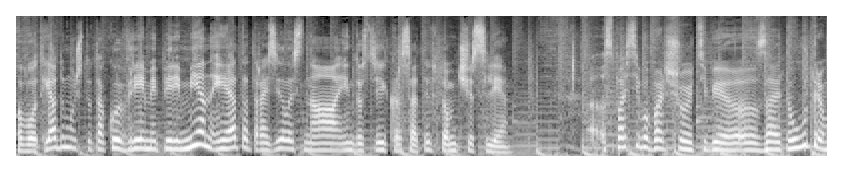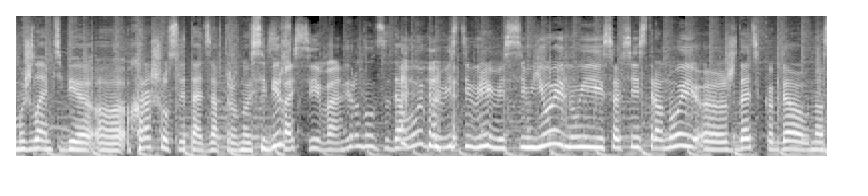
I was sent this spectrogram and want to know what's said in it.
Вот. Я думаю, что такое время перемен, и это отразилось на индустрии красоты в том числе. Спасибо большое тебе э, за это утро. Мы желаем тебе э, хорошо слетать завтра в Новосибирск. Спасибо. Вернуться домой, провести время с семьей, ну и со всей страной э, ждать, когда у нас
